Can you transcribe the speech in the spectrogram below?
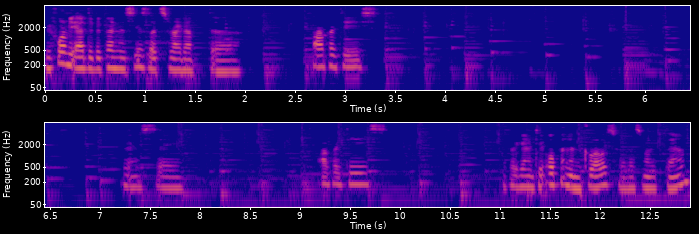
Before we add the dependencies, let's write up the properties. We're going to say properties. We're going to open and close, so let's note it down.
